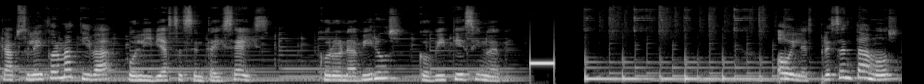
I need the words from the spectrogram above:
Cápsula informativa Bolivia 66. Coronavirus COVID-19. Hoy les presentamos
